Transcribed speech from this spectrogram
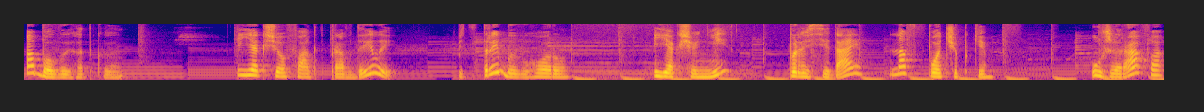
або вигадкою. Якщо факт правдивий, підстрибуй вгору. Якщо ні, присідай навпочепки. У жирафа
